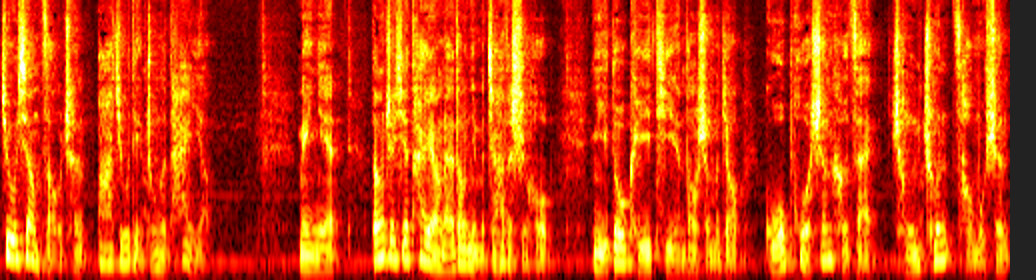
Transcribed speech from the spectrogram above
就像早晨八九点钟的太阳。每年当这些太阳来到你们家的时候，你都可以体验到什么叫国破山河在，城春草木深。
